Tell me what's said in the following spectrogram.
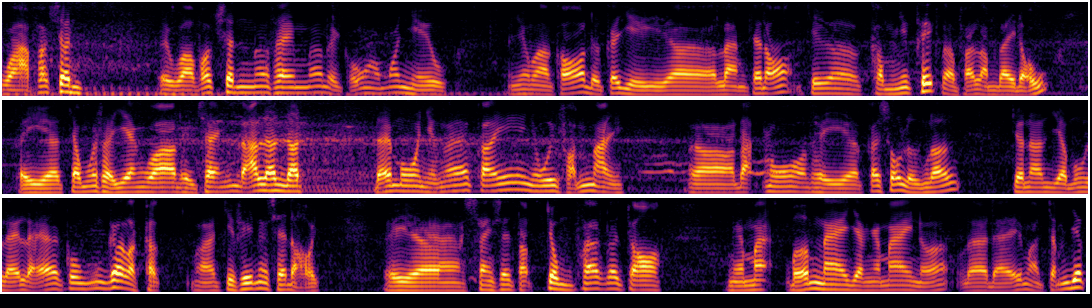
quà phát sinh. Thì quà phát sinh nó thêm thì cũng không có nhiều. Nhưng mà có được cái gì làm cái đó chứ không nhất thiết là phải làm đầy đủ thì ờ, trong cái thời gian qua thì sang cũng đã lên lịch để mua những ờ, cái- nhu yếu phẩm này à, đặt mua thì cái số lượng lớn. Cho nên giờ mua lẻ lẻ cũng rất là cực mà chi phí nó sẽ đội. Thì à, sang sẽ tập trung phát đó cho ngày mai bữa hôm nay và ngày mai nữa là để mà chấm dứt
